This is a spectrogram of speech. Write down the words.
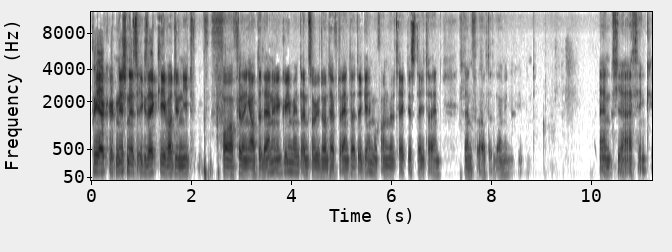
pre-recognition is exactly what you need for filling out the learning agreement, and so you don't have to enter it again. MoveON will take this data and then fill out the learning agreement. And yeah, I think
